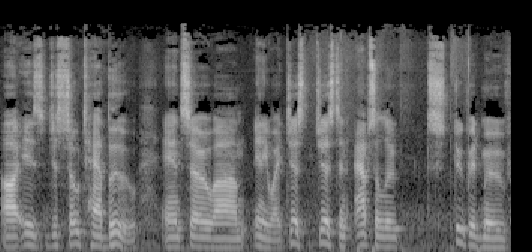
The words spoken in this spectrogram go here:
uh, is just so taboo. And so, um, anyway, just just an absolute stupid move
